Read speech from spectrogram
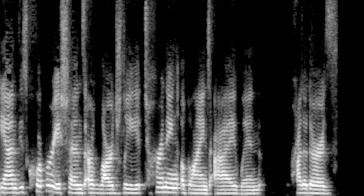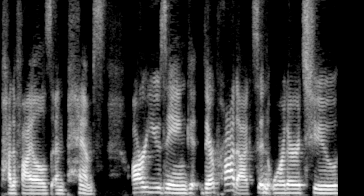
And these corporations are largely turning a blind eye when predators, pedophiles, and pimps are using their products in order to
